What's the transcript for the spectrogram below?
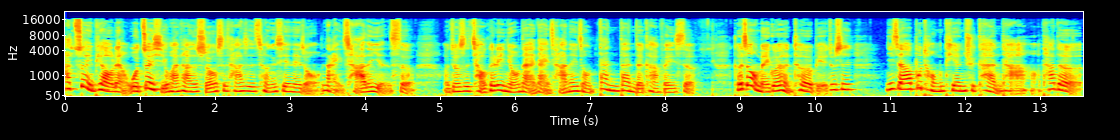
它最漂亮，我最喜欢它的时候是它是呈现那种奶茶的颜色，就是巧克力牛奶奶茶那种淡淡的咖啡色。可这种玫瑰很特别，就是你只要不同天去看它，哈，它的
